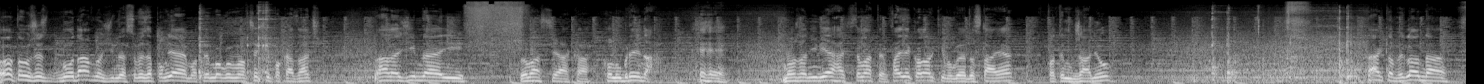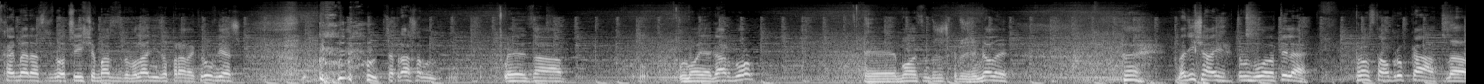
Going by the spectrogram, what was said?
No to już jest, było dawno zimne, sobie zapomniałem o tym, mogłem wam wcześniej pokazać. No ale zimne i zobaczcie jaka kolubryna. Można nim jechać z tematem. Fajne kolorki w ogóle dostaję po tym grzaniu. Tak to wygląda. Z Heimera jesteśmy oczywiście bardzo zadowoleni, z oprawek również. Przepraszam e, za moje gardło, bo jestem troszeczkę przeziębiony. Ech, Na dzisiaj to by było na tyle. Prosta obróbka na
